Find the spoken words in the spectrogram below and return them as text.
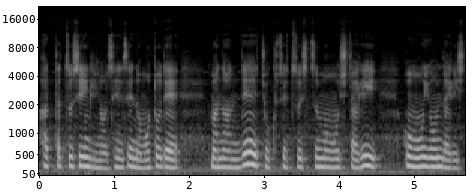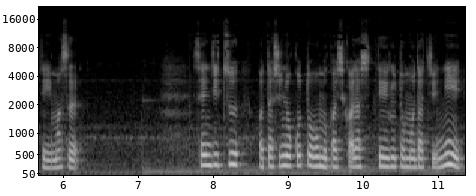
発達心理の先生のもとで学んで直接質問をしたり本を読んだりしています。先日私のことを昔から知っている友達に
